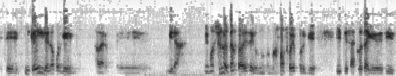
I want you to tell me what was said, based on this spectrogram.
este, increíble, ¿no? Porque, a ver, eh, mira, me emociono tanto a veces como, como fue porque viste esas cosas que decís,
